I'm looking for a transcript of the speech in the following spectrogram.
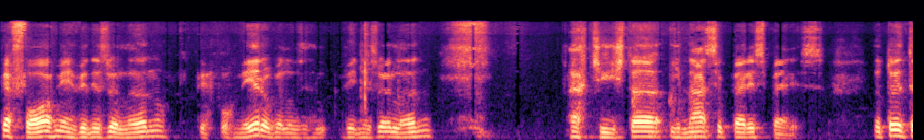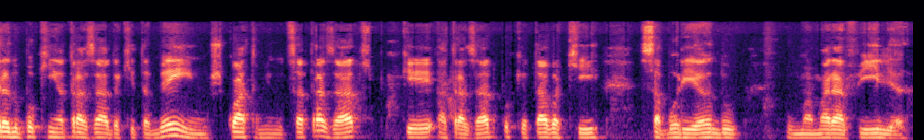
performer venezuelano, performeiro venezuelano, artista Inácio Pérez Pérez. Eu estou entrando um pouquinho atrasado aqui também, uns quatro minutos atrasados, porque atrasado porque eu estava aqui saboreando uma maravilha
